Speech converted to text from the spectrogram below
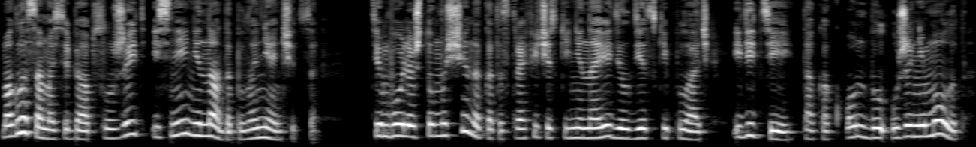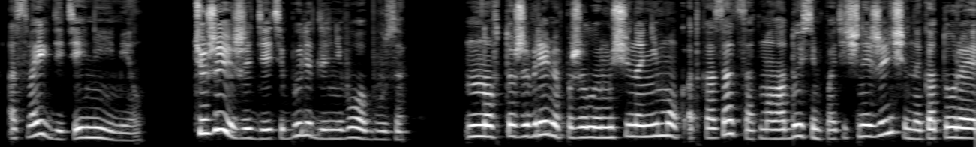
могла сама себя обслужить, и с ней не надо было нянчиться. Тем более, что мужчина катастрофически ненавидел детский плач и детей, так как он был уже не молод, а своих детей не имел. Чужие же дети были для него обуза. Но в то же время пожилой мужчина не мог отказаться от молодой симпатичной женщины, которая,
